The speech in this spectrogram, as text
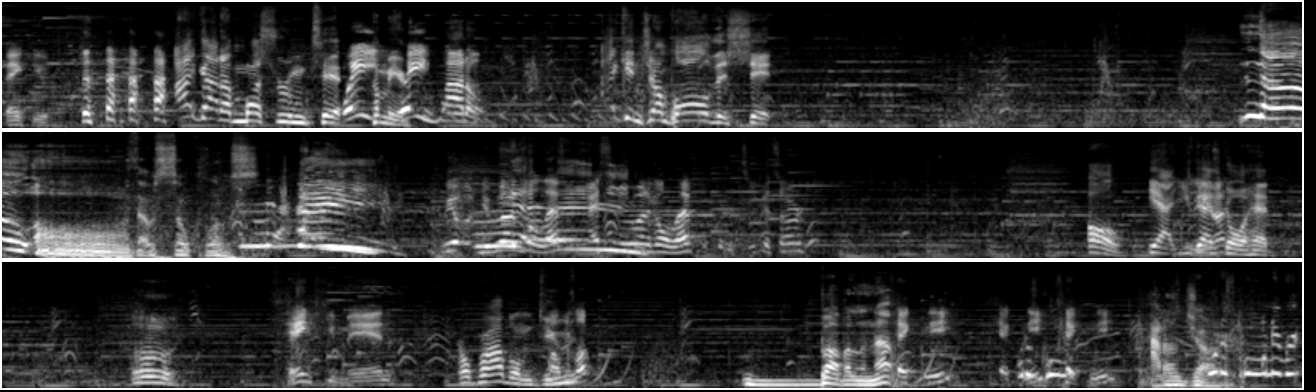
Thank you. I got a mushroom tip. wait, Come here. wait, Bottle. I can jump all this shit. No! Oh, that was so close. We, do we want to go left? I think we want to go left where the secrets are. Oh, yeah, you guys Yeah. go ahead. Oh, thank you, man. No problem, oh, dude. Bubble up. Bubbling up Technique, technique, technique, out of the jar. What is going over?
